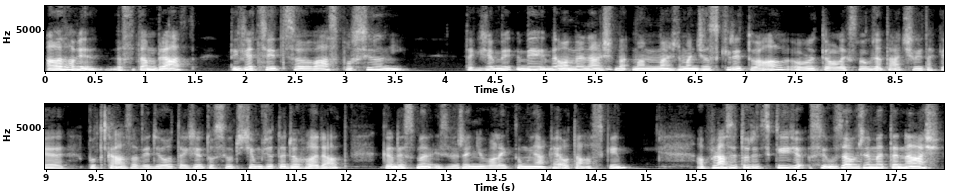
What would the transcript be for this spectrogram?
ale hlavně zase tam brát ty věci, co vás posilní. Takže my, my máme náš máme manželský rituál. O rituálech jsme už natáčeli také podcast a video, takže to si určitě můžete dohledat, kde jsme i zveřejňovali k tomu nějaké otázky. A pro nás je to vždycky, že si uzavřeme ten náš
